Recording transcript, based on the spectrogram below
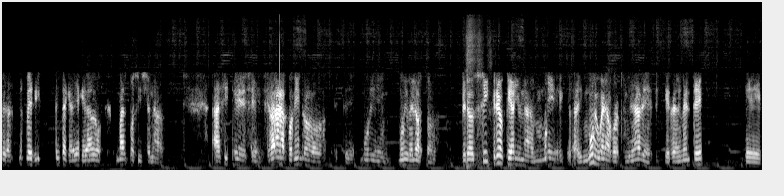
pero no me di cuenta que había quedado mal posicionado. Así que se, se va poniendo este, muy muy veloz todo. Pero sí creo que hay una muy hay muy buena oportunidad de, de que realmente eh,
